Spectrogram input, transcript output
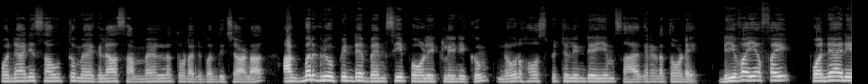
പൊന്നാനി സൗത്ത് മേഖലാ സമ്മേളനത്തോടനുബന്ധിച്ചാണ് അക്ബർ ഗ്രൂപ്പിന്റെ ബെൻസി പോളിക്ലിനിക്കും നൂർ ഹോസ്പിറ്റലിന്റെയും സഹകരണത്തോടെ DYFI Ponnani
